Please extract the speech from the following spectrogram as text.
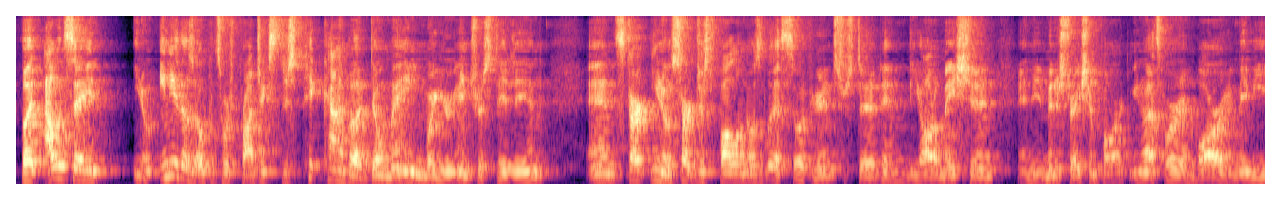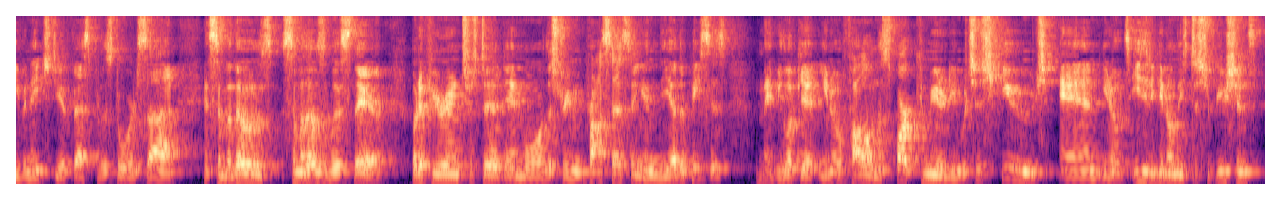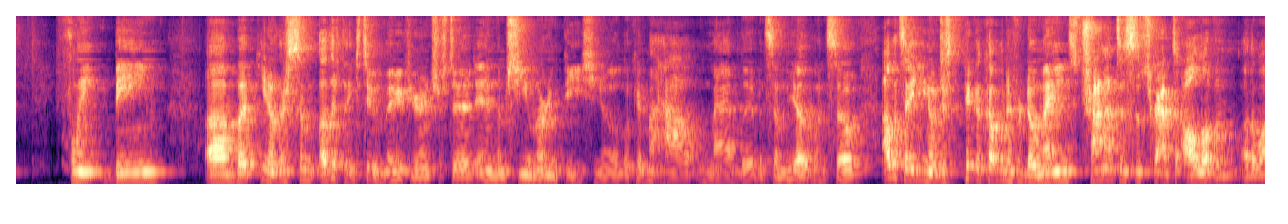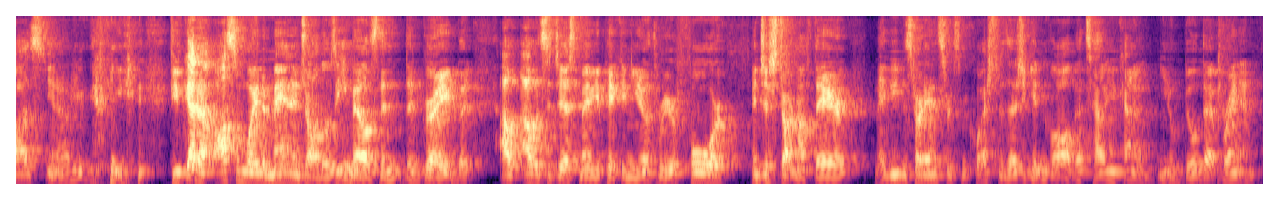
But I would say, you know, any of those open source projects, just pick kind of a domain where you're interested in and start, you know, start just following those lists. So if you're interested in the automation and the administration part, you know, that's where Ambari, maybe even HDFS for the storage side, and some of those, some of those lists there. But if you're interested in more of the streaming processing and the other pieces, maybe look at, you know, following the Spark community, which is huge and, you know, it's easy to get on these distributions. Flink, Beam, um, but you know, there's some other things too. Maybe if you're interested in the machine learning piece, you know, look at Mahout and MADlib and some of the other ones. So I would say, you know, just pick a couple different domains. Try not to subscribe to all of them. Otherwise, you know, you, if you've got an awesome way to manage all those emails, then then great. But I, I would suggest maybe picking, you know, three or four and just starting off there. Maybe even start answering some questions as you get involved. That's how you kind of, you know, build that brand.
